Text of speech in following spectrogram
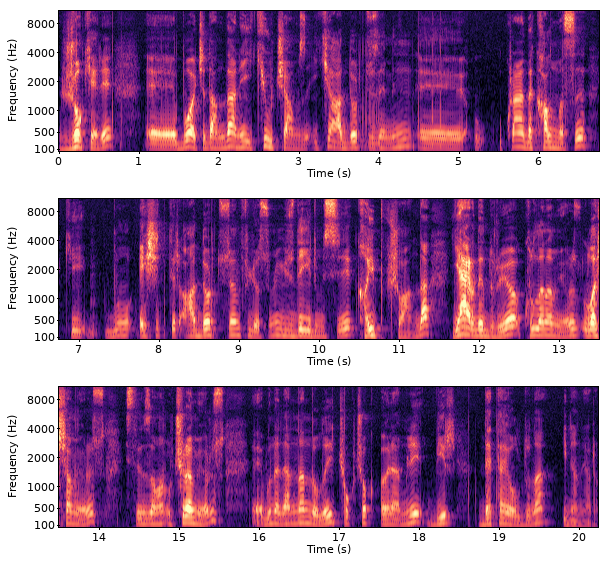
jokeri. E, bu açıdan da hani iki uçağımızın, iki A400M'in e, Ukrayna'da kalması ki bu eşittir A400M filosunun %20'si kayıp şu anda. Yerde duruyor, kullanamıyoruz, ulaşamıyoruz. İstediğimiz zaman uçuramıyoruz. E, bu nedenden dolayı çok çok önemli bir detay olduğuna inanıyorum.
